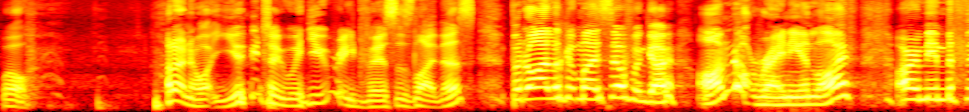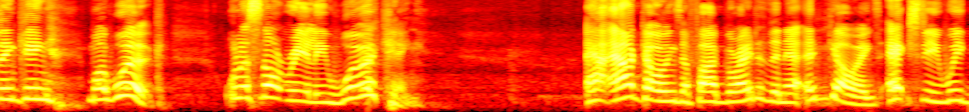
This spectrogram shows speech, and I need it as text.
Well, I don't know what you do when you read verses like this, but I look at myself and go, I'm not reigning in life. I remember thinking, my work, well, it's not really working our outgoings are far greater than our ingoings. Actually, we,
